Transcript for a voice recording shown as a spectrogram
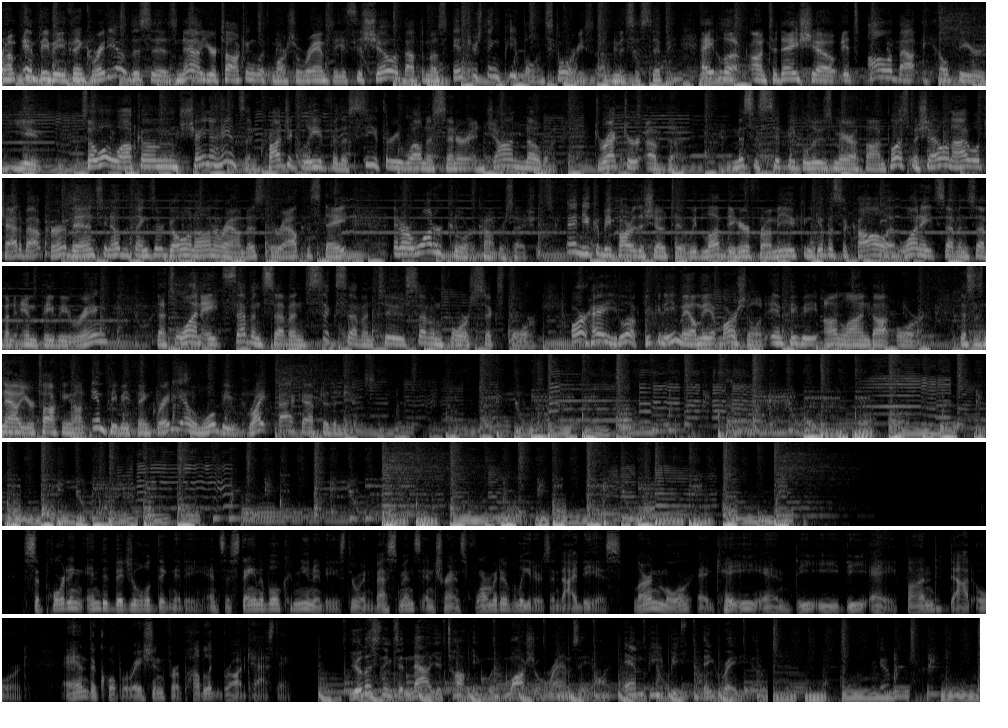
From MPB Think Radio, this is Now You're Talking with Marshall Ramsey. It's the show about the most interesting people and stories of Mississippi. Hey, look, on today's show, it's all about healthier you. So we'll welcome Shana Hansen, project lead for the C3 Wellness Center, and John Noblin, director of the Mississippi Blues Marathon. Plus, Michelle and I will chat about current events, you know, the things that are going on around us throughout the state, and our water cooler conversations. And you can be part of the show too. We'd love to hear from you. You can give us a call at 1 877 MPB Ring. That's 1 877 672 7464. Or hey, look, you can email me at marshall at mpbonline.org. This is Now You're Talking on MPB Think Radio, and we'll be right back after the news. Supporting individual dignity and sustainable communities through investments in transformative leaders and ideas. Learn more at kendedafund.org and the Corporation for Public Broadcasting. You're listening to Now You're Talking with Marshall Ramsey on MPB Think Radio.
